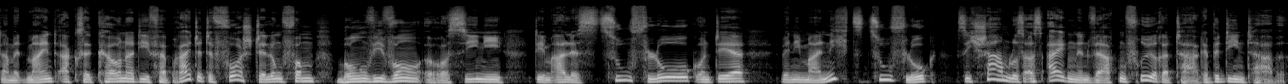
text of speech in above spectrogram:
damit meint Axel Körner die verbreitete Vorstellung vom Bon Vivant Rossini, dem alles zuflog und der, wenn ihm mal nichts zuflog, sich schamlos aus eigenen Werken früherer Tage bedient habe.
